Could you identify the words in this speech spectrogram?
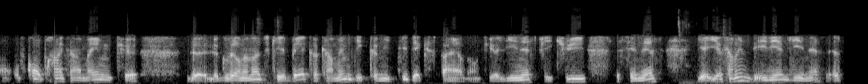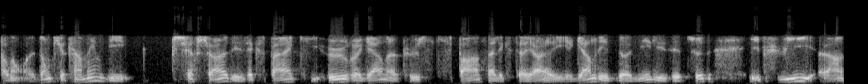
on comprend quand même que le, gouvernement du Québec a quand même des comités d'experts. Donc, il y a l'INSPQ, le CNS, il y a, il y a quand même des l'INS, pardon. Donc, il y a quand même des chercheurs, des experts qui, eux, regardent un peu ce qui se passe à l'extérieur, ils regardent les données, les études, et puis euh,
